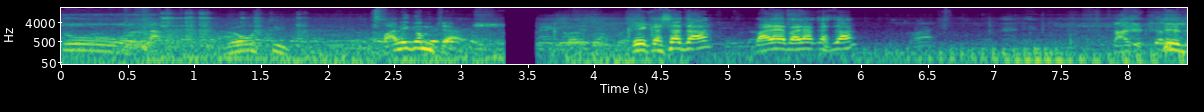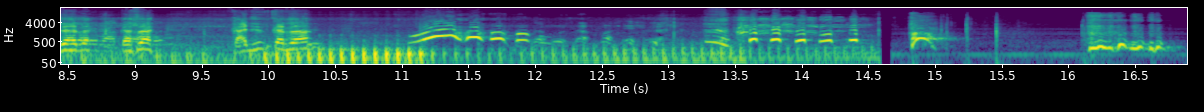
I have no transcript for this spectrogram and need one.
तो व्यवस्थित पाणी कमचा हे कसा था बाळ्या बाळ्या कसा? कसा? काजीत कसा? काय मीटिंग इकडे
